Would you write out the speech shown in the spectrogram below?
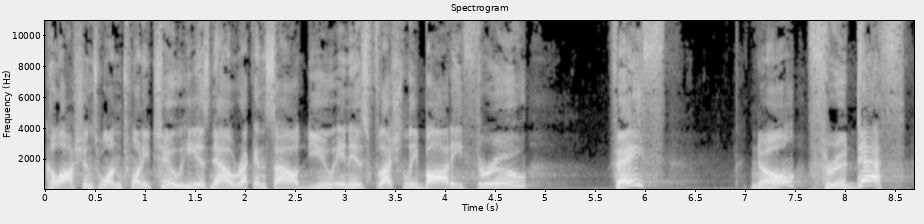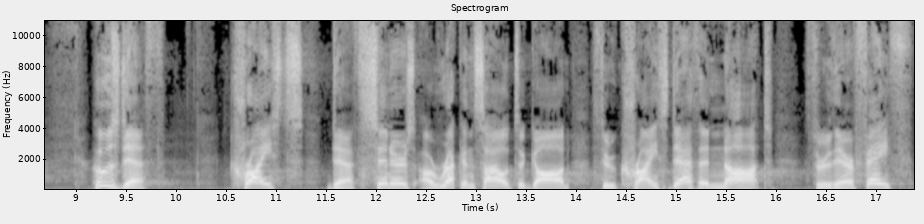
Colossians 1:22, he has now reconciled you in his fleshly body through faith? No, through death. Whose death? Christ's death. Sinners are reconciled to God through Christ's death and not through their faith.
